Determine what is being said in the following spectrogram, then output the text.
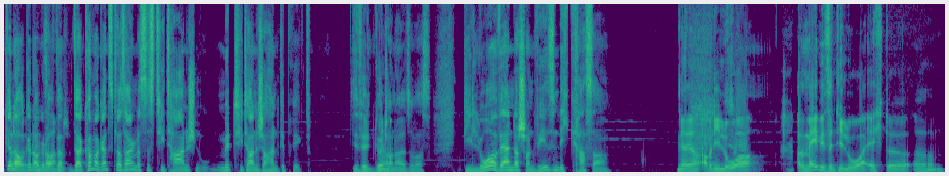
Genau, äh, genau, genau. Da können wir ganz klar sagen, das ist titanischen, mit titanischer Hand geprägt. Die wilden Götter ja. und all sowas. Die Lore wären da schon wesentlich krasser. Ja, ja, aber die Lore, also maybe sind die Lore echte, ähm,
